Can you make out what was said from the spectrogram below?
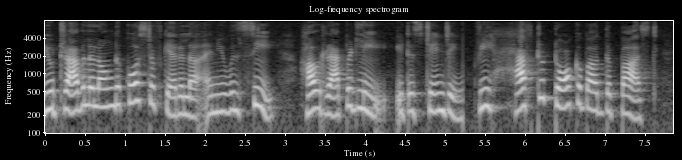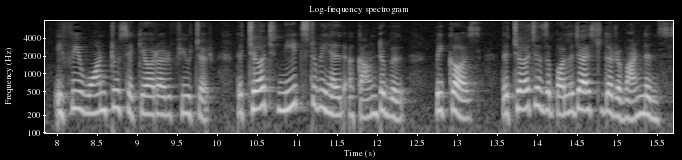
You travel along the coast of Kerala and you will see how rapidly it is changing. We have to talk about the past if we want to secure our future. The church needs to be held accountable because the church has apologized to the Rwandans,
